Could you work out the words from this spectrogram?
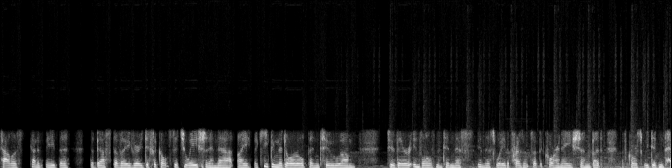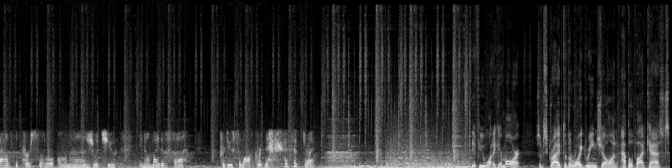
palace kind of made the the best of a very difficult situation in that by, by keeping the door open to um, to their involvement in this in this way, the presence at the coronation. But of course, we didn't have the personal homage, which you you know might have uh, produced some awkwardness, right? If you want to hear more, subscribe to the Roy Green Show on Apple Podcasts,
